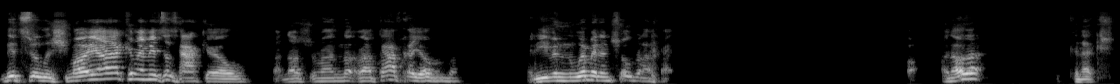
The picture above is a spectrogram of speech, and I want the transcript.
Mitzvah l'shmoya k'mei mitzvah hakel. And even women and children are another connection.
